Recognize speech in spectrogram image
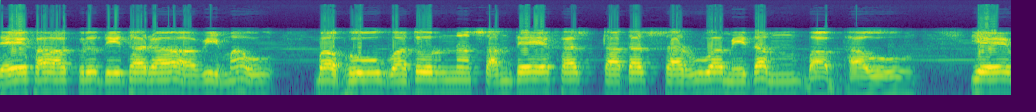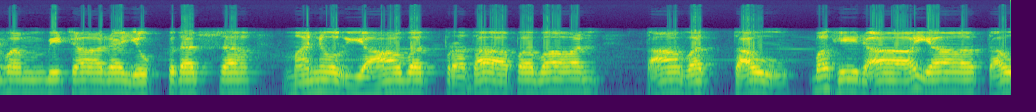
देहाकृतिधराविमौ बभूवतुर्न सन्देहस्ततः सर्वमिदं बभौ। एवं विचारयुक्तः स मनुर्यावत्प्रतापवान् तावत्तौ बहिरायातौ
